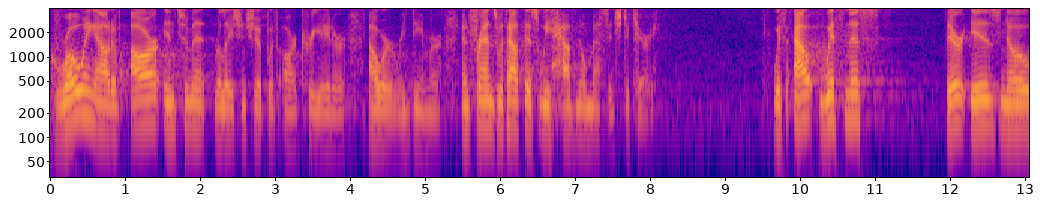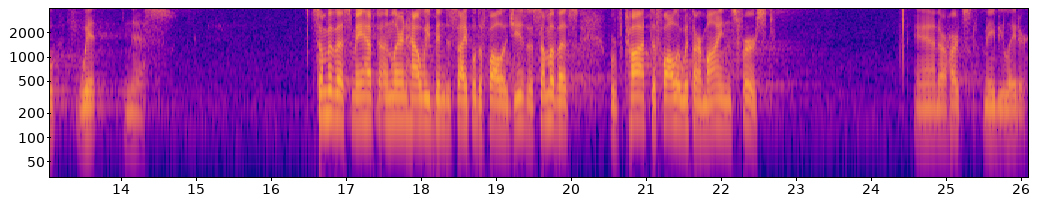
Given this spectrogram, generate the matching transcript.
growing out of our intimate relationship with our Creator, our Redeemer. And friends, without this, we have no message to carry. Without withness, there is no witness. Some of us may have to unlearn how we've been discipled to follow Jesus. Some of us were taught to follow with our minds first and our hearts maybe later.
